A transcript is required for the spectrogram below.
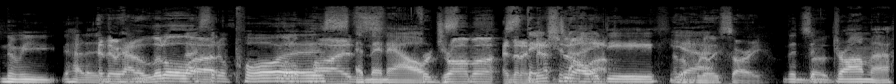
Then we had a And then we had a little, nice uh, little pause, little pause and then our for drama, and then I messed it all ID. up. And yeah, I'm really sorry. the, the drama.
